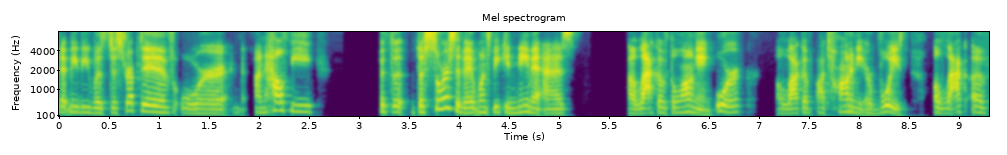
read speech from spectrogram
that maybe was disruptive or unhealthy. But the, the source of it, once we can name it as a lack of belonging or a lack of autonomy or voice, a lack of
